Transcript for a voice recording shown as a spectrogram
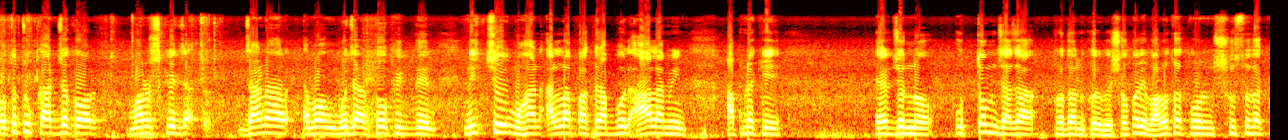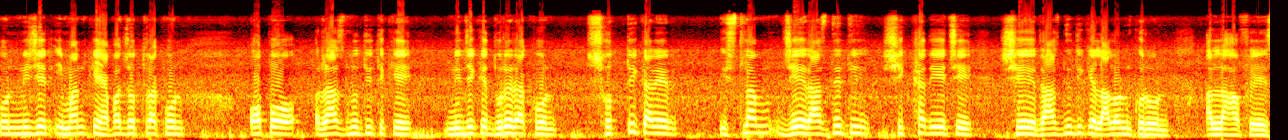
কতটুকু কার্যকর, মানুষকে জানার এবং বোঝার তৌফিক দেন। নিশ্চয়ই মহান আল্লাহ পাক রাব্বুল আলামিন আপনাকে এর জন্য উত্তম যাজা প্রদান করবে। সকলে ভালো থাকুন, সুস্থ থাকুন, নিজের ইমানকে হেফাজত রাখুন অপ রাজনীতি থেকে নিজেকে দূরে রাখুন। সত্যিকারের ইসলাম যে রাজনীতি শিক্ষা দিয়েছে, সে রাজনীতিকে লালন করুন। আল্লাহ হাফেজ।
